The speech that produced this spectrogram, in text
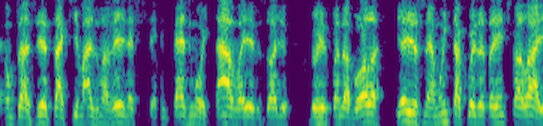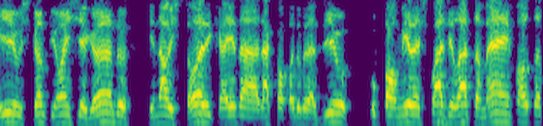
É um prazer estar aqui mais uma vez nesse centésimo oitavo aí, episódio do Rifando a Bola. E é isso, né? Muita coisa para a gente falar aí, os campeões chegando, final histórica aí da, da Copa do Brasil, o Palmeiras quase lá também, falta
